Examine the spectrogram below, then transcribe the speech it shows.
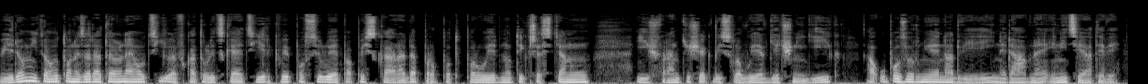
Vědomí tohoto nezadatelného cíle v katolické církvi posiluje Papežská rada pro podporu jednoty křesťanů, již František vyslovuje vděčný dík a upozorňuje na dvě její nedávné iniciativy –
